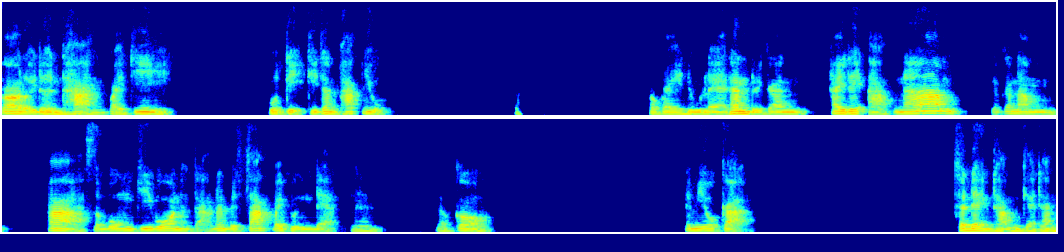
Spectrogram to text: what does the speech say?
ก็เลยเดินทางไปที่กุฏิที่ท่านพักอยู่ ก็ไปดูแลท่านโดยการให้ได้อาบน้ำแล้วก็นำผ้าสบงจีวรต่างๆท่านไปซักไปพึ่งแดดนะแล้วก็ได้มีโอกาส แสดงธรรมแก่ท่าน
